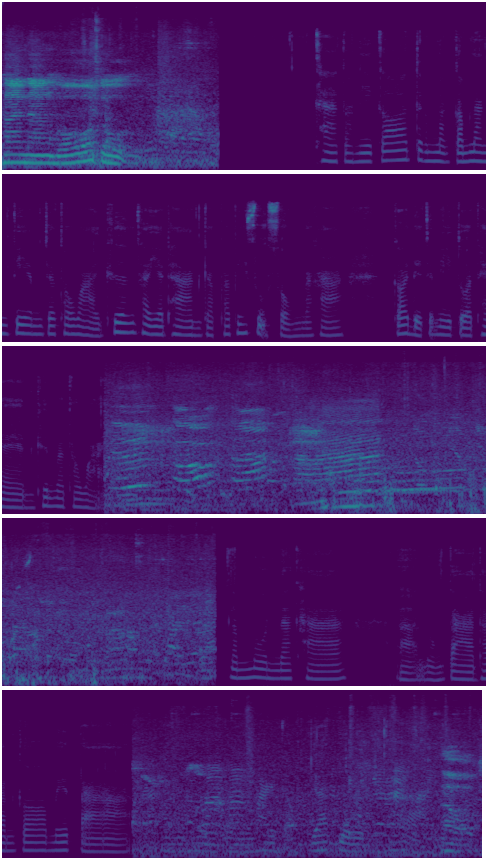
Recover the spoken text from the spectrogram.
ทานังโหตุค่ะตอนนี้ก็กำลังกำลังเตรียมจะถวายเครื่องทายทานกับพระภิกษุสงฆ์นะคะ ก็เดี๋ยวจะมีตัวแทนขึ้นมาถวายรับน้ำมนต์นะคะอ่าหลวงตาท่านก็เมตตาน้ำมนต์อันนี้ให้กับญาติโยมทั้งหลายเอาโอเค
